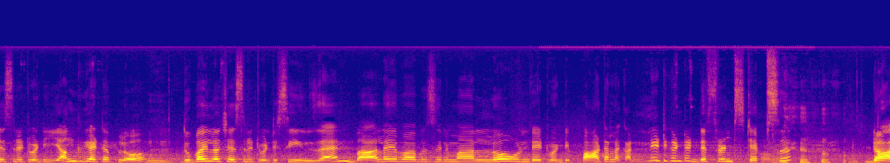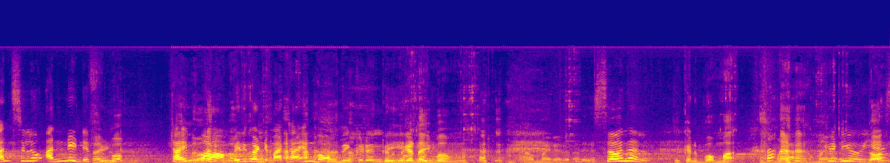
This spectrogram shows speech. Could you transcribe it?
చేసినటువంటి యంగ్ గెటప్లో దుబాయ్లో చేసినటువంటి సీన్స్ అండ్ బాలయ్య బాబు సినిమాల్లో ఉండేటువంటి పాటలకు అన్నిటికంటే డిఫరెంట్ స్టెప్స్ డాన్సులు అన్ని డిఫరెంట్. టైం బాంబ్ ఇదిగోండి మా టైం బాంబ్ ఇక్కడ ఉంది టైం ఎదురా సోనల్. ఇక్కడ బొమ్మ. Could you? Yes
